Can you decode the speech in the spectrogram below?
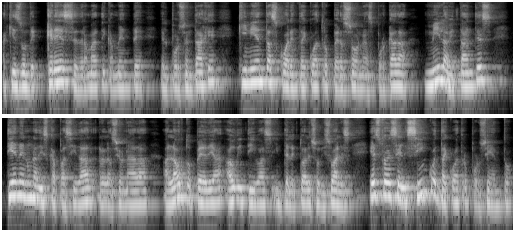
aquí es donde crece dramáticamente el porcentaje, 544 personas por cada mil habitantes tienen una discapacidad relacionada a la ortopedia, auditivas, intelectuales o visuales. Esto es el 54%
